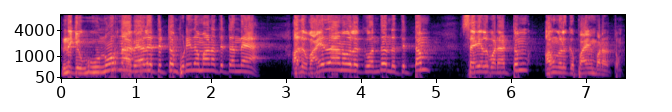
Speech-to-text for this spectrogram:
இன்னைக்கு நூறுனா நூறு நாள் வேலை திட்டம் புனிதமான திட்டம் தான். அது வயதானவர்களுக்கு வந்து அந்த திட்டம் செயல்படட்டும் அவங்களுக்கு பயன்படட்டும்.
